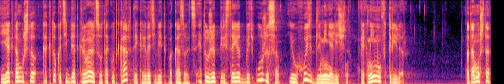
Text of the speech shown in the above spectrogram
И Я к тому, что как только тебе открываются вот так вот карты, когда тебе это показывается, это уже перестает быть ужасом и уходит для меня лично, как минимум в триллер. Потому что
